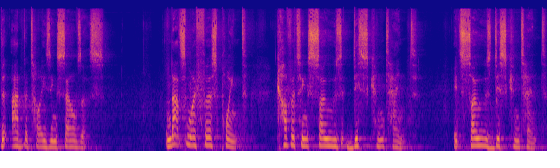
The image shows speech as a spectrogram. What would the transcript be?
that advertising sells us. And that's my first point. Coveting sows discontent. It sows discontent.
